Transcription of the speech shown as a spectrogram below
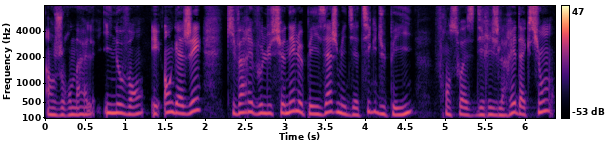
un journal innovant et engagé qui va révolutionner le paysage médiatique du pays. Françoise dirige la rédaction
